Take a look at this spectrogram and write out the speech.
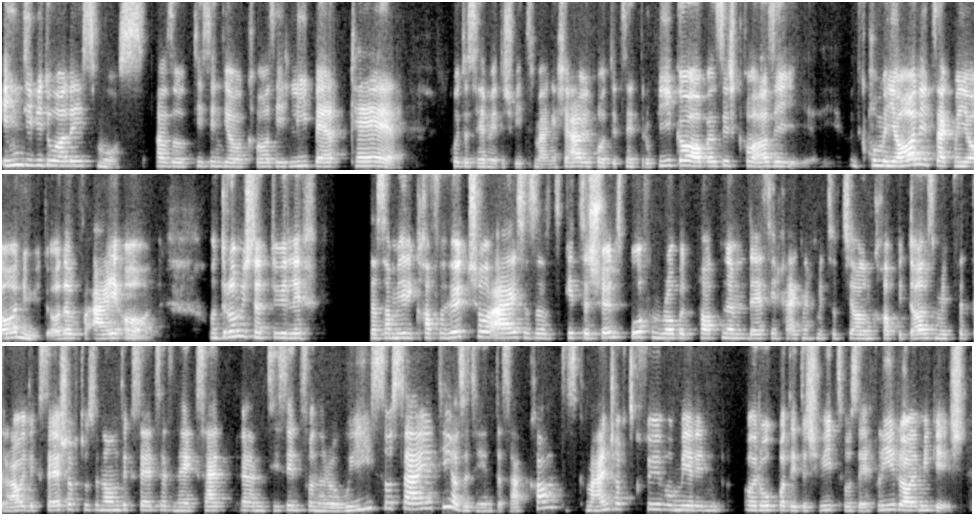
Individualismus. Also die sind ja quasi libertär. Gut, das haben wir in der Schweiz manchmal auch. Ich wollte jetzt nicht darauf eingehen, aber es ist quasi, komme ja nicht, sagt man ja nicht, oder? Auf eine mhm. Art. Und darum ist natürlich das Amerika von heute schon eins. Also es gibt ein schönes Buch von Robert Putnam, der sich eigentlich mit sozialem Kapital, also mit Vertrauen in der Gesellschaft auseinandergesetzt hat. Und er hat gesagt, ähm, sie sind von einer We Society, also die haben das auch gehabt, das Gemeinschaftsgefühl, das wir in Europa in der Schweiz, wo sehr kleinräumig ist,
